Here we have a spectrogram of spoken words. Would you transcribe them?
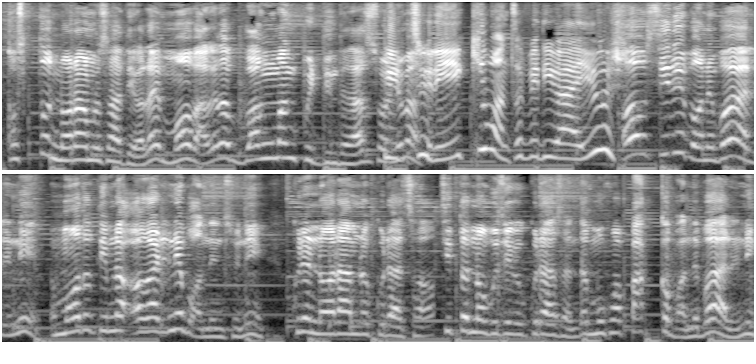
कस्तो नराम्रो साथी होला है। म भएको त बङ बङ पिटिदिन्थ्यो थाहा के भन्छ फेरि आयुष? अब सिधै भने भइहाल्यो नि। म त तिमीलाई अगाडि नै भनिदिन्छु नि। कुनै नराम्रो कुरा छ चित्त नबुझेको कुरा छ भने त मुखमा पाक्क भन्दै भइहाल्यो नि।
